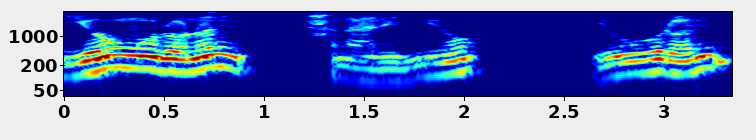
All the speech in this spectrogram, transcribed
영으로는 하나님이요. 육으로는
